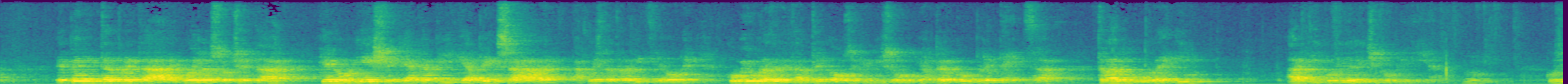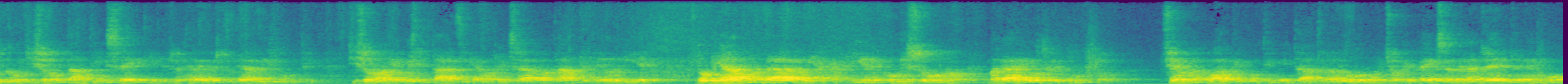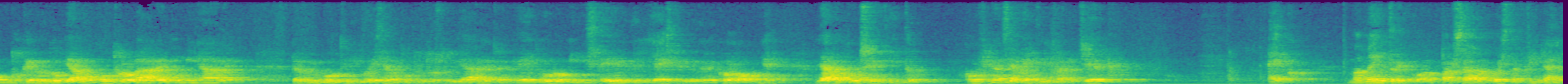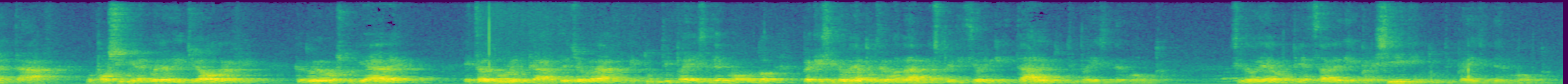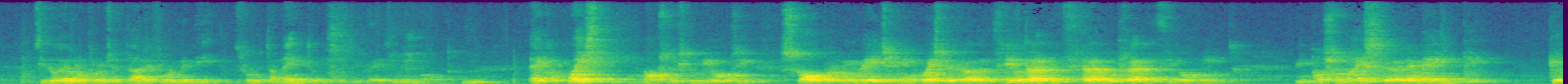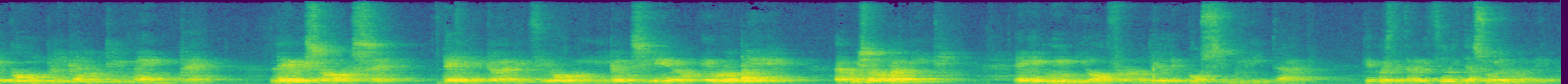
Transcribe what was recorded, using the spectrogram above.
e per interpretare quella società che non riesce che a capire, che a pensare a questa tradizione come una delle tante cose che bisogna per completezza tradurre in articoli dell'enciclopedia. Così come ci sono tanti insetti, bisognerebbe studiarli tutti, ci sono anche questi pazzi che hanno pensato a tante teorie, dobbiamo andarli a capire come sono, magari oltretutto c'è una qualche continuità tra loro e ciò che pensa della gente nel mondo che noi dobbiamo controllare e dominare. Per cui molti di questi hanno potuto studiare perché i loro ministeri degli esteri e delle colonie gli hanno consentito con finanziamenti di fare ricerca. Ecco, ma mentre passava questa finalità, un po' simile a quella dei geografi, che dovevano studiare e tradurre in carte geografiche tutti i paesi del mondo perché si doveva poter mandare una spedizione militare in tutti i paesi del mondo, si dovevano piazzare dei presidi in tutti i paesi del mondo, si dovevano progettare forme di sfruttamento di tutti i paesi del mondo. Ecco, questi nostri studiosi scoprono invece che in queste tradizioni, tradizioni vi possono essere elementi che complicano utilmente le risorse delle tradizioni di pensiero europee da cui sono partiti e che quindi offrono delle possibilità che queste tradizioni da sole non avevano.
